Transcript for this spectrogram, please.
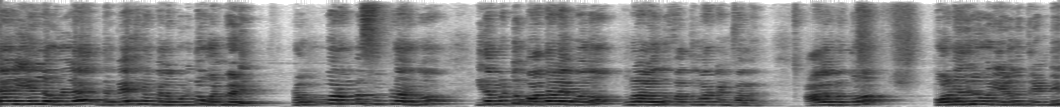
ஏழு ஏழில் உள்ள இந்த பேஜ் நம்பரில் கொடுத்த ஒன் வேர்டு ரொம்ப ரொம்ப சிம்பிளாக இருக்கும். இதை மட்டும் பார்த்தாலே போதும். உங்களால் வந்து பத்து மார்க் கன்ஃபார்ம் ஆக மொத்தம் போனதில் ஒரு 72 ரெண்டு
